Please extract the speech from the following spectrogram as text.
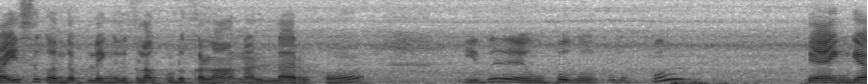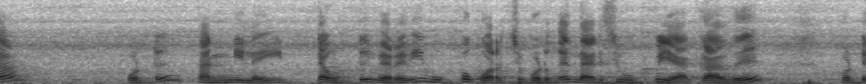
வயசுக்கு வந்த பிள்ளைங்களுக்கெல்லாம் கொடுக்கலாம். நல்லா இருக்கும். இது உப்பு உப்பு தேங்காய் போட்டு தண்ணி லைட்டாக விட்டு விரவி உப்பை குறைச்சி போடுங்க. இந்த அரிசி உப்பு ஏற்காது போட்டு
